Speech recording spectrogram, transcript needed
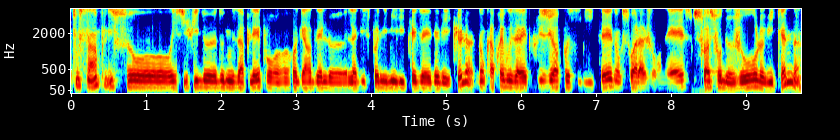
tout simple. Il faut, il suffit de, nous appeler pour regarder la disponibilité des, véhicules. Donc après, vous avez plusieurs possibilités, donc soit la journée, soit sur deux jours, le week-end.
